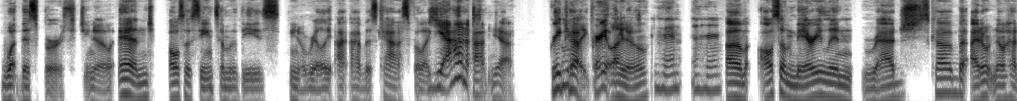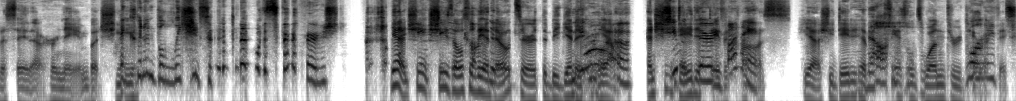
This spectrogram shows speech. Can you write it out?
what this birthed, you know, and also seeing some of these, you know, really I, I have this cast, but like Yeah. uh, yeah, great Totally. Great you line. know. hmm hmm Um, also Mary Lynn Rajskub. I don't know how to say that her name, but she I couldn't believe it was her. yeah, she she's also the announcer at the beginning. Yeah. Yeah. And she, She dated very David funny. Cross. Yeah, she dated him No. seasons one through two, I think. What?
